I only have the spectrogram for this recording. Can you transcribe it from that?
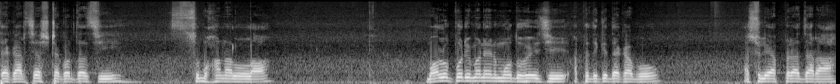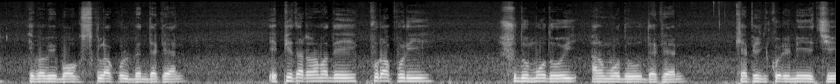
দেখার চেষ্টা করতেছি। সুবহান আল্লাহ ভালো পরিমাণের মধু হয়েছে, আপনাদেরকে দেখাবো। আসলে আপনারা যারা এভাবে বক্সগুলো খুলবেন দেখেন এই ফিতাটার মধ্যে পুরাপুরি শুধু মধুই আর মধু দেখেন। ক্যাপিং করে নিয়েছি।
